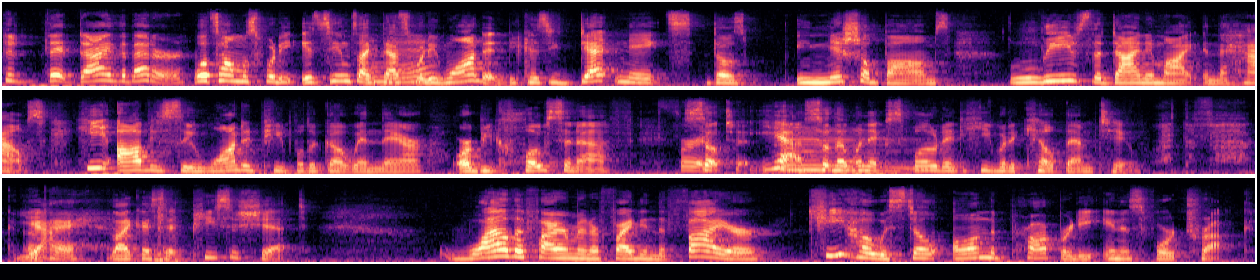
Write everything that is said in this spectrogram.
that, that die, the better. Well, it's almost what he. It seems like that's Mm-hmm. what he wanted because he detonates those initial bombs, leaves the dynamite in the house. He obviously wanted people to go in there or be close enough. For so it to- Mm. yeah, so that when it exploded, he would have killed them too. What the fuck? Yeah, Okay. like I said, piece of shit. While the firemen are fighting the fire, Kehoe is still on the property in his Ford truck.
